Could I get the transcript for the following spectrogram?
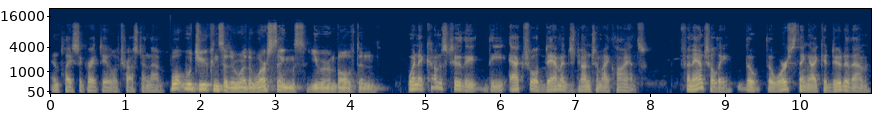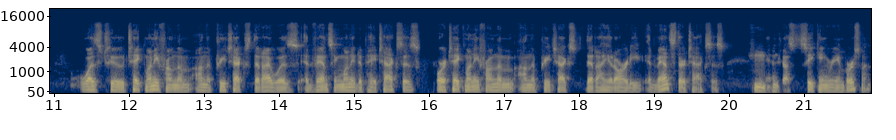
and place a great deal of trust in them. What would you consider were the worst things you were involved in? When it comes to the, the actual damage done to my clients, financially, the, the worst thing I could do to them was to take money from them on the pretext that I was advancing money to pay taxes, or take money from them on the pretext that I had already advanced their taxes hmm. and just seeking reimbursement.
